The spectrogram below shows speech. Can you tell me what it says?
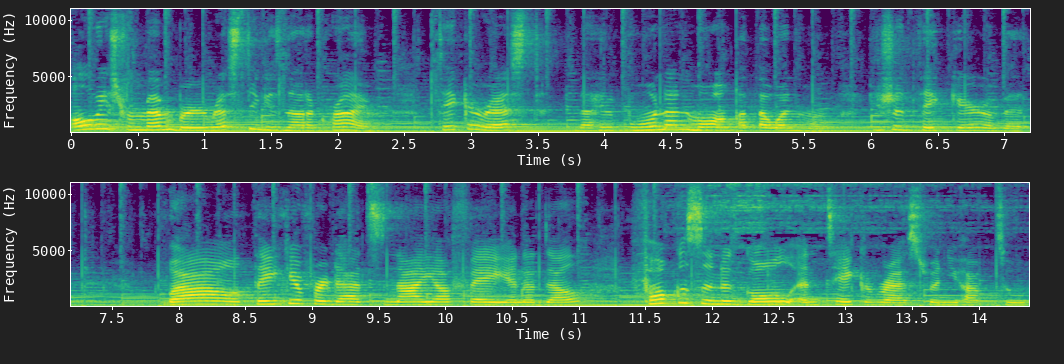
always remember, resting is not a crime. Take a rest dahil puhunan mo ang katawan mo. You should take care of it. Wow, thank you for that, Naya, Faye, and Adele. Focus on the goal and take a rest when you have to,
